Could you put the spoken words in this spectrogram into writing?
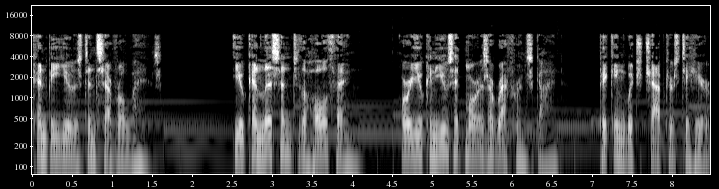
can be used in several ways. You can listen to the whole thing, or you can use it more as a reference guide, picking which chapters to hear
